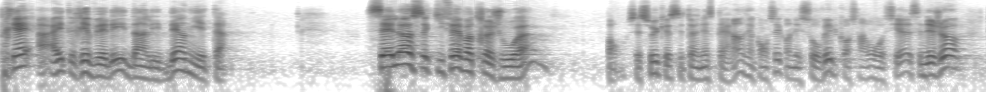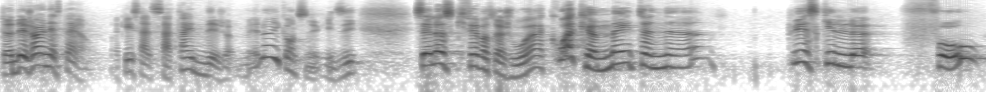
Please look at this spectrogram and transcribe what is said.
prêt à être révélé dans les derniers temps. C'est là ce qui fait votre joie. Bon, c'est sûr que c'est une espérance. Quand on sait qu'on est sauvé et qu'on s'en va au ciel, c'est déjà, tu as déjà une espérance. Ça, ça t'aide déjà. Mais là, il continue. Il dit C'est là ce qui fait votre joie, quoique maintenant, puisqu'il le faut,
